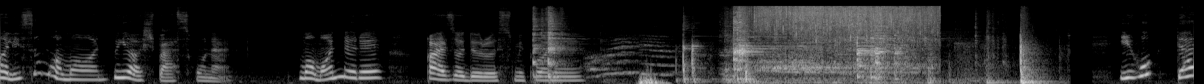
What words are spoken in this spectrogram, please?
آلیس و مامان روی آشپزخونن. مامان داره غذا درست می‌کنه. یهو در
